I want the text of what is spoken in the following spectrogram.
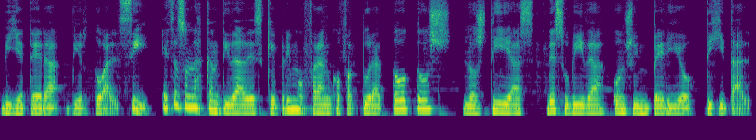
billetera virtual. Sí, estas son las cantidades que Primo Franco factura los días de su vida con su imperio digital.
